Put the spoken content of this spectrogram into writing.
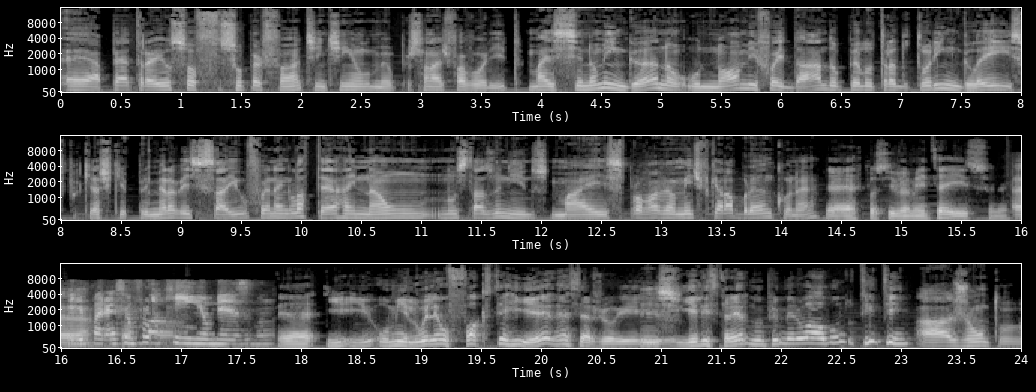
É, a Petra, eu sou super fã, Tintin é o meu personagem favorito. Mas se não me engano, o nome foi dado pelo tradutor em inglês, porque acho que a primeira vez que saiu foi na Inglaterra e não nos Estados Unidos. Mas provavelmente porque era branco, né? É, possivelmente é isso, né? É, ele parece um floquinho mesmo. É, e, e, o Milu ele é um Fox Terrier, né, Sérgio? E, isso. e ele estreia no primeiro álbum do Tintin. Ah, junto.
